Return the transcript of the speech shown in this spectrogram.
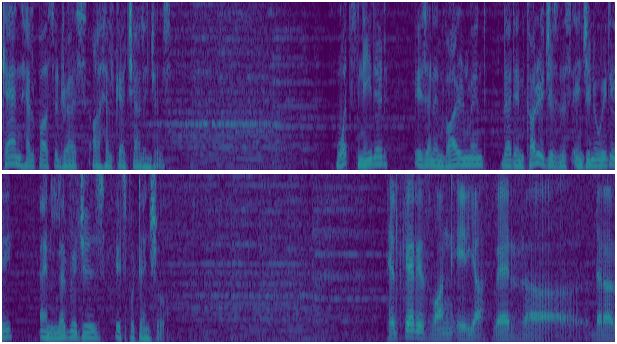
can help us address our healthcare challenges. What's needed is an environment that encourages this ingenuity and leverages its potential. Healthcare is one area where uh, there are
